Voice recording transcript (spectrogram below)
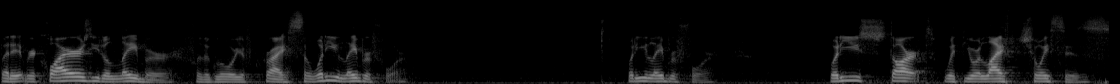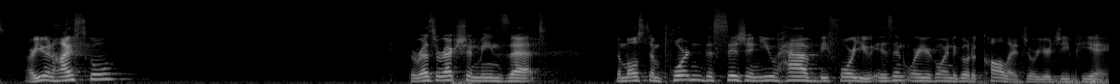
But it requires you to labor for the glory of Christ. So, what do you labor for? What do you labor for? What do you start with your life choices? Are you in high school? The resurrection means that the most important decision you have before you isn't where you're going to go to college or your GPA.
